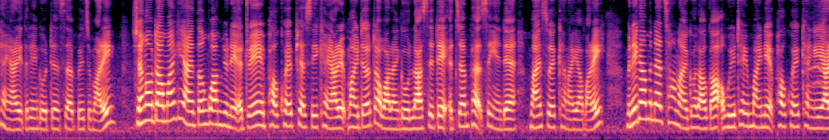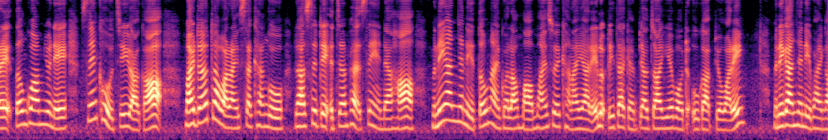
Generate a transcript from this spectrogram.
ခံရတဲ့တဲ့ရင်ကိုတင်ဆက်ပေးကြပါမယ်။ရန်ကုန်တောင်ပိုင်းခရိုင်သုံးခွမြို့နယ်အတွင်းဖောက်ခွဲဖျက်ဆီးခံရတဲ့ Middle Tower တိုင်းကိုလာစစ်တဲ့အကြမ်းဖက်စစ်ရင်တန်းမိုင်းဆွဲခံလိုက်ရပါတယ်။မနေ့ကမနက်6နာရီခွဲလောက်ကအဝေးထိန်မိုင်းနဲ့ဖောက်ခွဲခံခဲ့ရတဲ့သုံးခွမြို့နယ်စင်းခိုကျေးရွာကမိုက်တာတာဝါတိုင်းစက်ခန်းကိုလာစစ်တဲ့အကြမ်းဖက်စစ်ရင်တန်းဟာမနေ့ကညနေ3နာရီခွဲလောက်မှာမိုင်းဆွဲခံလိုက်ရတယ်လို့ဒေသခံပျောက်ကြားရဲဘော်တအုပ်ကပြောပါတယ်။ မနေ့ကညနေပိုင်းက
